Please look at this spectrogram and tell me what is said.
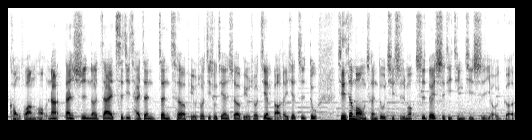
恐慌吼。那但是呢，在刺激财政政策，比如说基础建设，比如说健保的一些制度，其实这某种程度其实某是对实体经济是有一个。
